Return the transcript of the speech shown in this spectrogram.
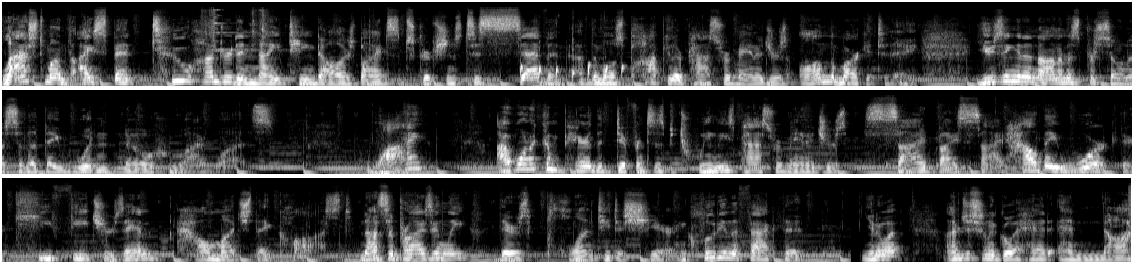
Last month, I spent $219 buying subscriptions to seven of the most popular password managers on the market today, using an anonymous persona so that they wouldn't know who I was. Why? I want to compare the differences between these password managers side by side, how they work, their key features, and how much they cost. Not surprisingly, there's plenty to share, including the fact that you know what? I'm just gonna go ahead and knock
